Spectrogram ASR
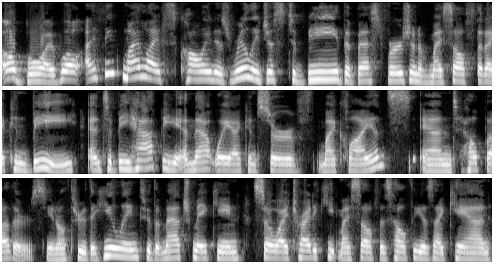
Oh boy. Well, I think my life's calling is really just to be the best version of myself that I can be and to be happy. And that way I can serve my clients and help others, you know, through the healing, through the matchmaking. So I try to keep myself as healthy as I can.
